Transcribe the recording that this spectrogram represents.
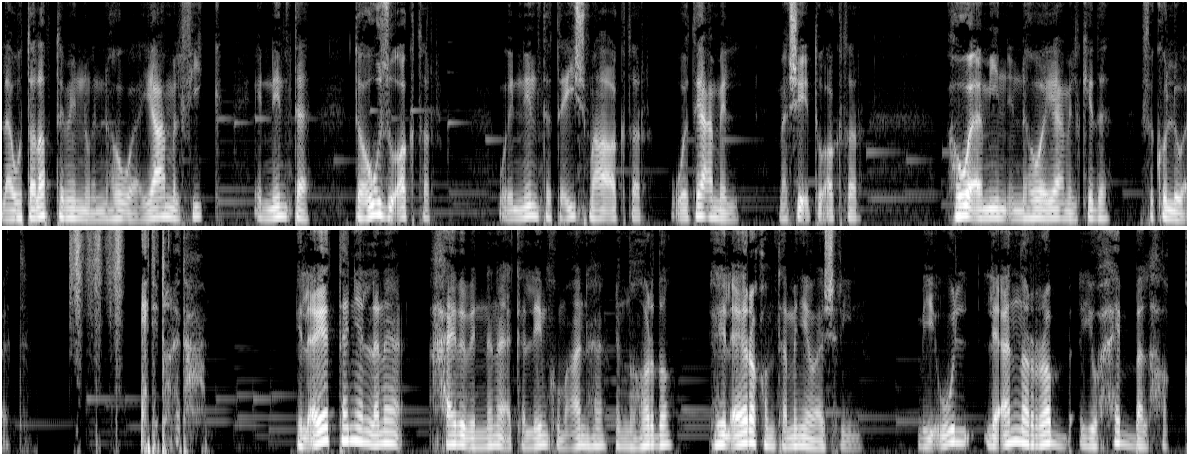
لو طلبت منه إن هو يعمل فيك إن أنت تعوزه أكتر وإن أنت تعيش معاه أكتر وتعمل مشيئته أكتر هو أمين إن هو يعمل كده في كل وقت. الآية التانية اللي أنا حابب إن أنا أكلمكم عنها النهاردة هي الآية رقم 28 بيقول لأن الرب يحب الحق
